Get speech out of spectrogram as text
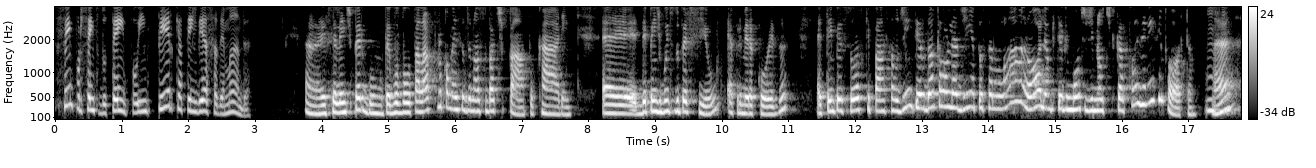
100% do tempo em ter que atender essa demanda? Ah, excelente pergunta. Eu vou voltar lá para o começo do nosso bate-papo, Karen. É, depende muito do perfil, é a primeira coisa. É, tem pessoas que passam o dia inteiro, dão aquela olhadinha para o celular, olham que teve um monte de notificações e nem se importam, uhum. né?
